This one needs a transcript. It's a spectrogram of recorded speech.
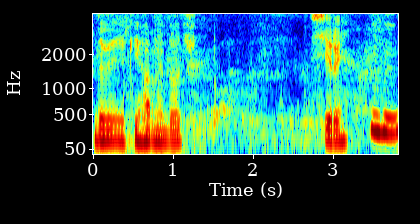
Диви, який гарний додж. Сірий. Угу.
